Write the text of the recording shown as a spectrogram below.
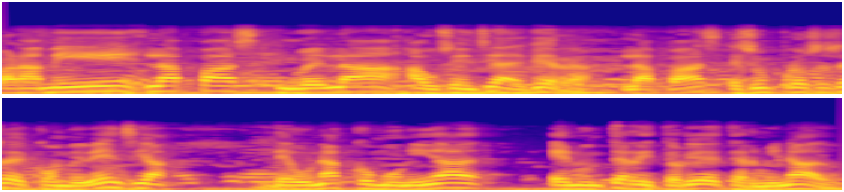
Para mí la paz no es la ausencia de guerra, la paz es un proceso de convivencia de una comunidad en un territorio determinado,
